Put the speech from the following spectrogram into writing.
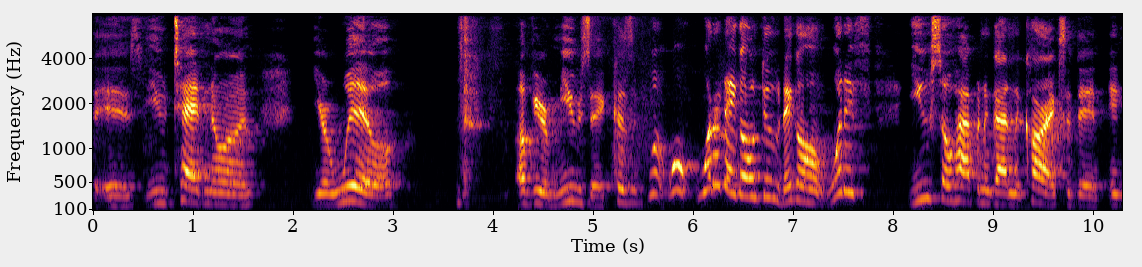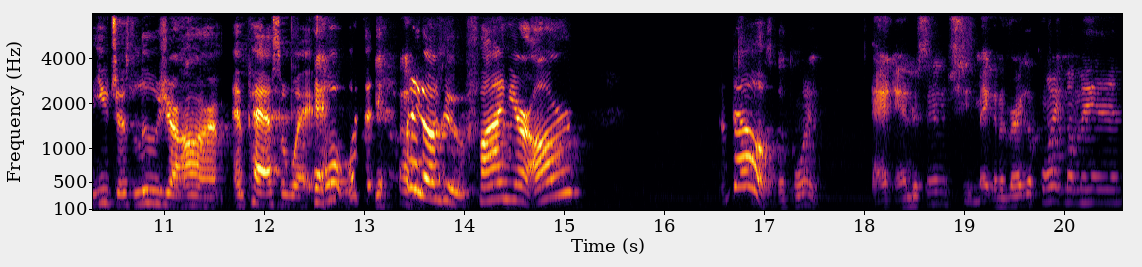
is you tatting on your will of your music. Cause what what, what are they gonna do? They gonna what if you so happen to got in a car accident and you just lose your arm and pass away? what what, the, Yeah. what are they gonna do? Find your arm? That's No. a good point. And Anderson, she's making a very good point, my man.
